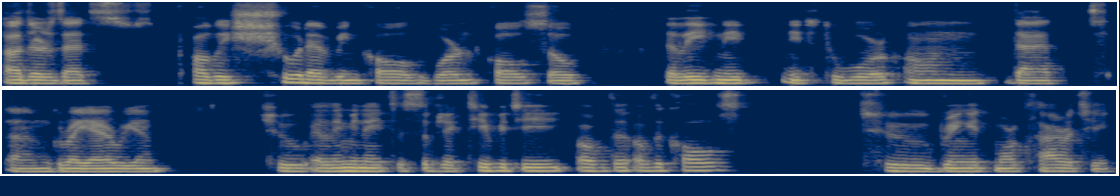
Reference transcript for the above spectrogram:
others that probably should have been called weren't called. So the league need needs to work on that um, gray area to eliminate the subjectivity of the of the calls to bring it more clarity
